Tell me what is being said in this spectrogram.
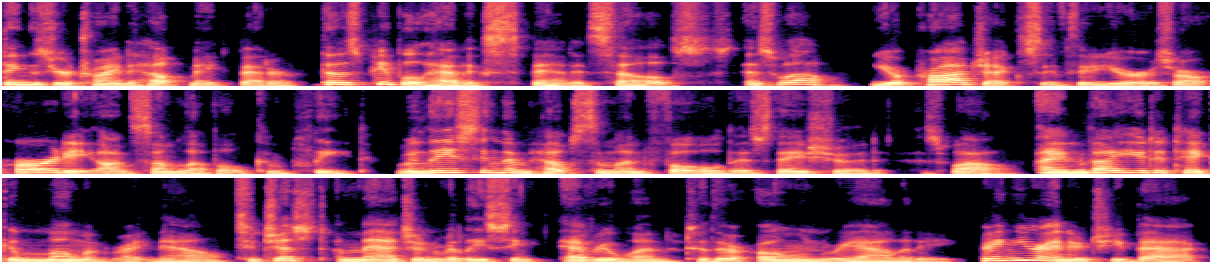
things you're trying to help make better. Those people have expanded selves as well. Your projects, if they're yours, are already on some level complete. Releasing them helps them unfold as they should as well. I invite you to take a moment right now to just imagine releasing everyone to their own reality. Bring your energy back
